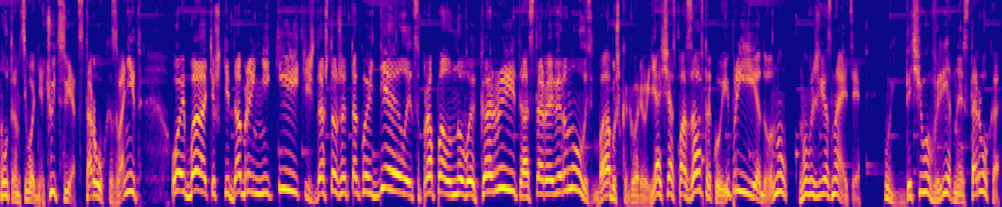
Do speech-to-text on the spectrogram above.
Утром сегодня чуть свет, старуха звонит. Ой, батюшки, Добрый Никитич, да что же это такое делается? Пропала новая корыта, а старая вернулась. Бабушка, говорю, я сейчас позавтракаю и приеду. Ну, ну вы же ее знаете. Ой, да чего вредная старуха.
